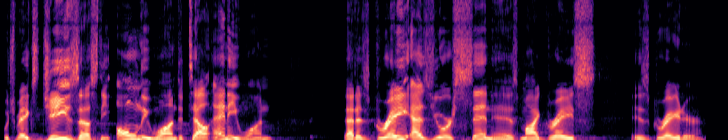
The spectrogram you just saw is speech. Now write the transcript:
which makes Jesus the only one to tell anyone that as great as your sin is, my grace is greater.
